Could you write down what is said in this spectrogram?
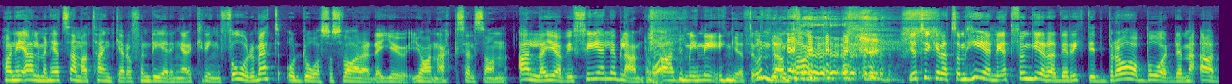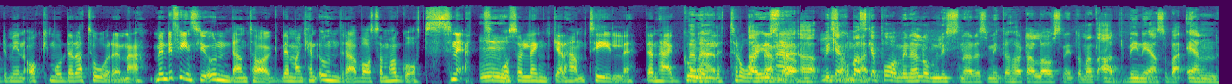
Har ni i allmänhet samma tankar och funderingar kring forumet? Och då så svarade ju Jan Axelsson, alla gör vi fel ibland och admin är inget undantag. Jag tycker att som helhet fungerar det riktigt bra både med admin och moderatorerna. Men det finns ju undantag där man kan undra vad som har gått snett. Och så länkar han till den här Den här- goltråden. Ja. Ja, vi kanske bara ska påminna de lyssnare som inte har hört alla avsnitt om att admin är alltså bara en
